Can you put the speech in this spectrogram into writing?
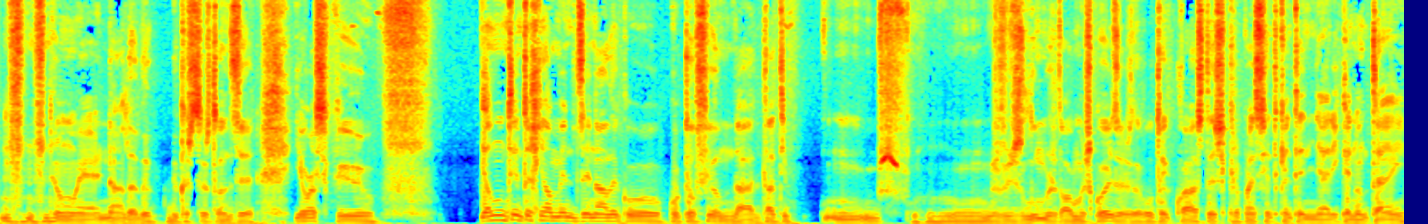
não é nada do, do que as pessoas estão a dizer. E eu acho que ele não tenta realmente dizer nada com, com aquele filme, dá, dá tipo uns, uns vislumbres de algumas coisas, da luta de classe, da discrepância de quem tem dinheiro e quem não tem.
